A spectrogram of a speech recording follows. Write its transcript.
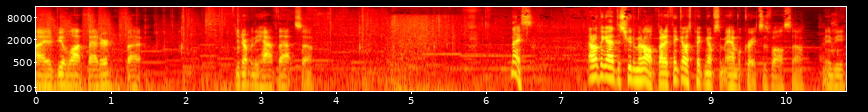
uh, it'd be a lot better, but you don't really have that, so. Nice. I don't think I had to shoot him at all, but I think I was picking up some ammo crates as well, so maybe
